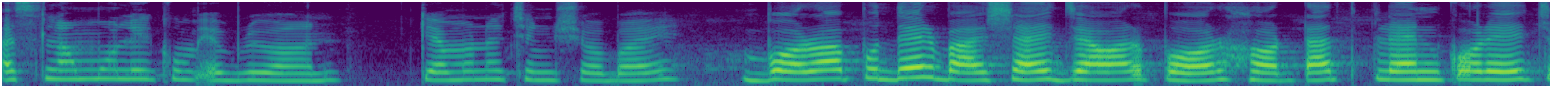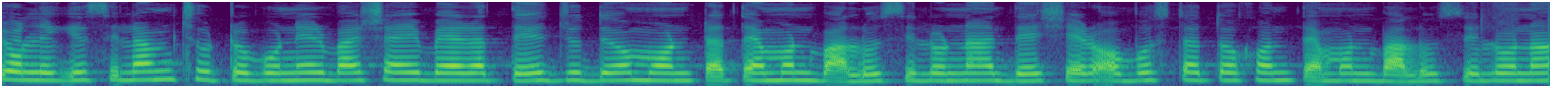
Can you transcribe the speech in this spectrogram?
আসসালামু আলাইকুম এভরিওয়ান। কেমন আছেন সবাই? বড় আপুদের বাসায় যাওয়ার পর হঠাৎ প্ল্যান করে চলে গেছিলাম ছোট বোনের বাসায় বেড়াতে। যদিও মনটা তেমন ভালো ছিল না, দেশের অবস্থা তখন তেমন ভালো ছিল না।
